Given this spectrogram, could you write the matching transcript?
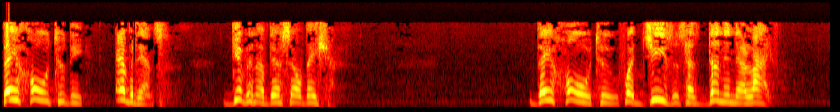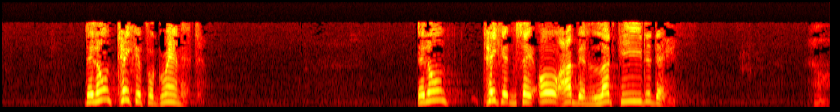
They hold to the evidence given of their salvation. They hold to what Jesus has done in their life. They don't take it for granted. They don't take it and say, oh, I've been lucky today. No.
